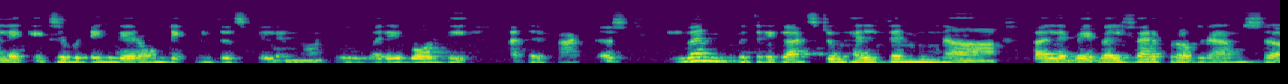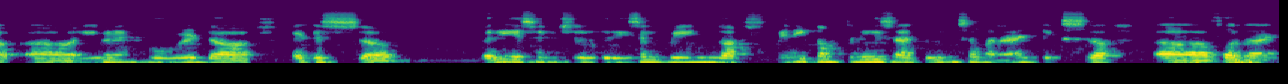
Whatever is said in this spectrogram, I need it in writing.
like exhibiting their own technical skill and not to worry about the other factors. Even with regards to health and uh, uh, welfare programs, uh, uh, even in COVID, uh, it is uh, very essential. The reason being, many companies are doing some analytics for that.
